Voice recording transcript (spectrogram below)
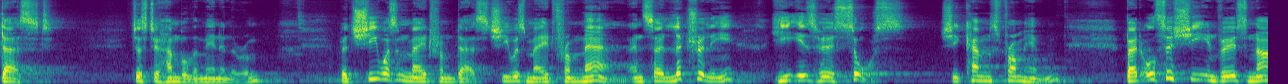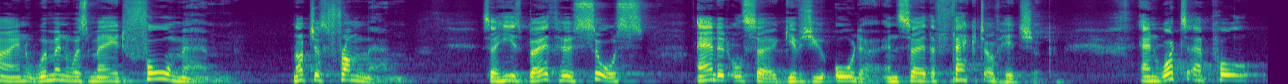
dust just to humble the men in the room. But she wasn't made from dust, she was made from man. And so, literally, he is her source. She comes from him. But also, she, in verse 9, woman was made for man, not just from man. So, he is both her source and it also gives you order. And so, the fact of headship. And what uh, Paul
